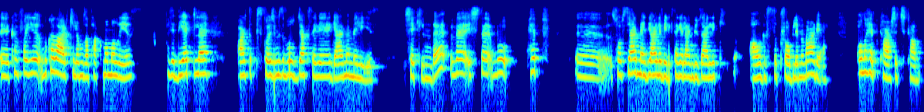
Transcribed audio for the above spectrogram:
E, kafayı bu kadar kilomuza takmamalıyız. İşte diyetle artık psikolojimizi bozacak seviyeye gelmemeliyiz şeklinde ve işte bu hep e, sosyal medya ile birlikte gelen güzellik algısı problemi var ya ona hep karşı çıkan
